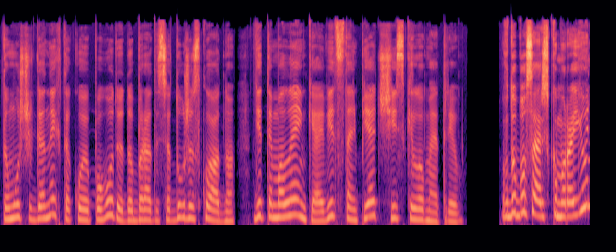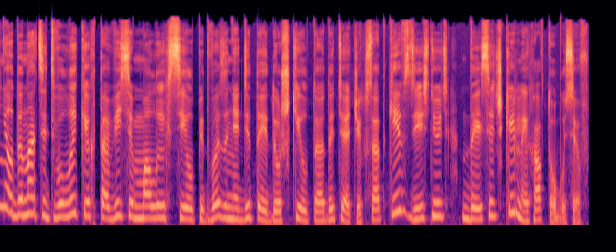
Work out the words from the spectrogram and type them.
тому що для них такою погодою добиратися дуже складно. Діти маленькі, а відстань 5-6 кілометрів. В Дубосарському районі 11 великих та 8 малих сіл. Підвезення дітей до шкіл та дитячих садків здійснюють 10 шкільних автобусів.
